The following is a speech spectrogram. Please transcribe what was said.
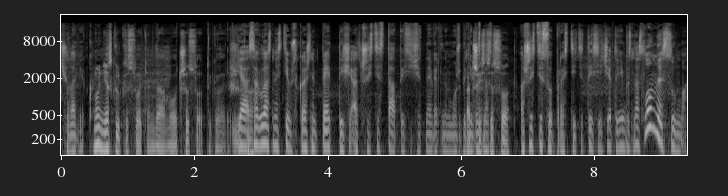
человек. Ну, несколько сотен, да, ну вот 600 ты говоришь. Я А, согласна с тем, что, конечно, 5 тысяч от 600 тысяч, это, наверное, может быть... От не басно- 600. А 600, простите, тысяч. Это не баснословная сумма,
